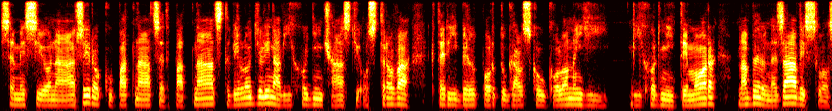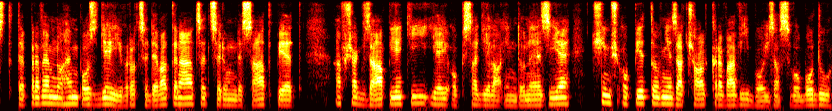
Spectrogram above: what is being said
se misionáři roku 1515 vylodili na východní části ostrova, který byl portugalskou kolonií. Východní Timor nabyl nezávislost teprve mnohem později v roce 1975, avšak v zápětí jej obsadila Indonésie, čímž opětovně začal krvavý boj za svobodu.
